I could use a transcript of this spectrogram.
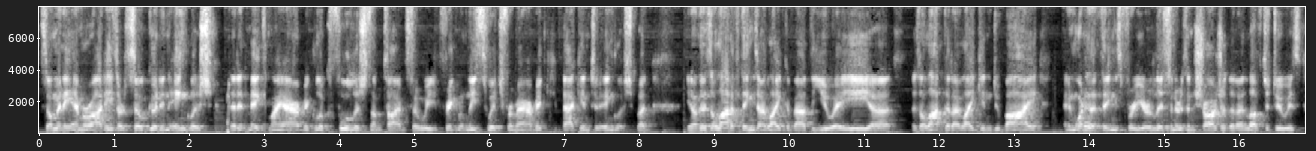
so many Emiratis are so good in English that it makes my Arabic look foolish sometimes. So we frequently switch from Arabic back into English. But you know, there's a lot of things I like about the UAE. Uh, there's a lot that I like in Dubai. And one of the things for your listeners in Sharjah that I love to do is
